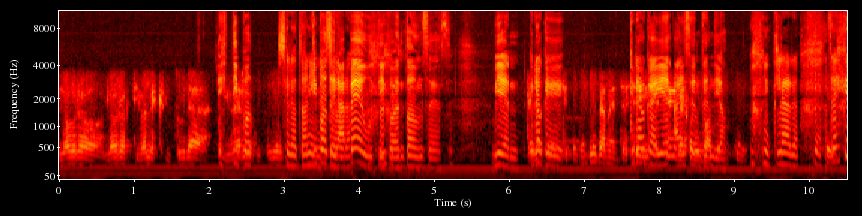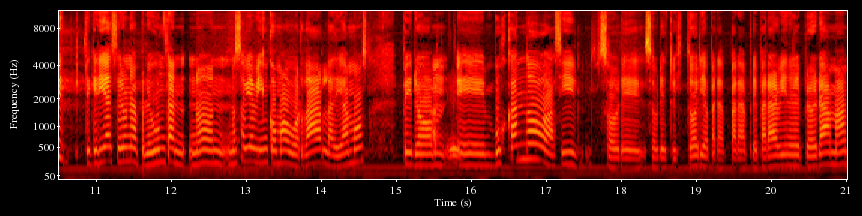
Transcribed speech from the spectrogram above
logro logro activar la escritura. Es tipo, tipo terapéutico, entonces. Bien, creo que creo que ahí, se entendió. claro. Sabes que te quería hacer una pregunta, no no sabía bien cómo abordarla, digamos, pero ah, eh, buscando así sobre sobre tu historia para para preparar bien el programa,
